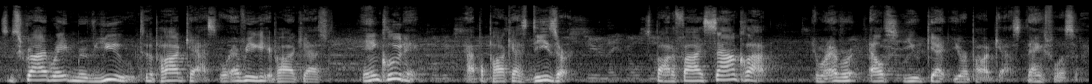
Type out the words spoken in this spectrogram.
subscribe, rate, and review to the podcast wherever you get your podcast, including Apple Podcast, Deezer, Spotify, SoundCloud, and wherever else you get your podcast. Thanks for listening.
